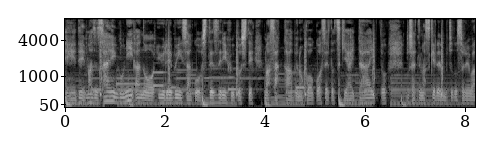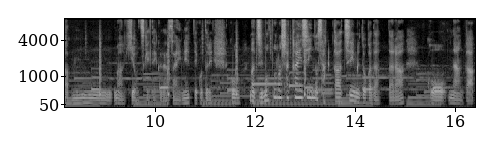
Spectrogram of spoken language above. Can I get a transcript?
えー、で、まず最後に、あの、幽霊部員さん、こう、捨て台詞として、まあ、サッカー部の高校生と付き合いたいとおっしゃってますけれども、ちょっとそれは、うん、まあ、気をつけてくださいねってことで、こう、まあ、地元の社会人のサッカーチームとかだったら、こう、なんか、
